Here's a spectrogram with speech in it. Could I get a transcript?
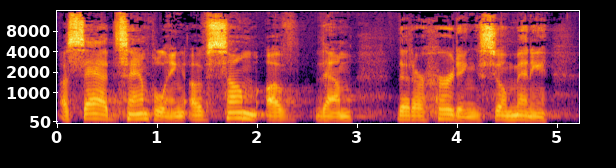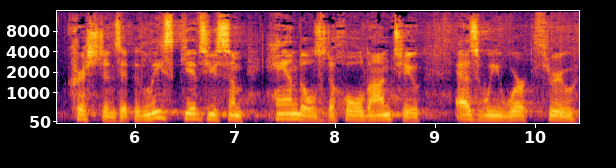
a sad sampling of some of them that are hurting so many Christians. It at least gives you some handles to hold on to as we work through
